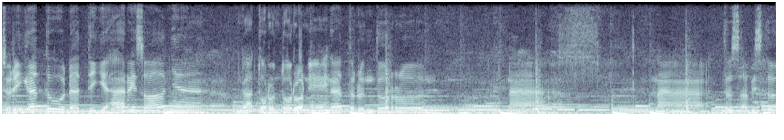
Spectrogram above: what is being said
curiga tuh udah tiga hari soalnya nggak turun-turun ya nggak turun-turun. Nah, nah terus abis itu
